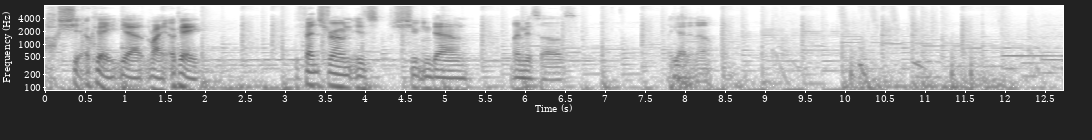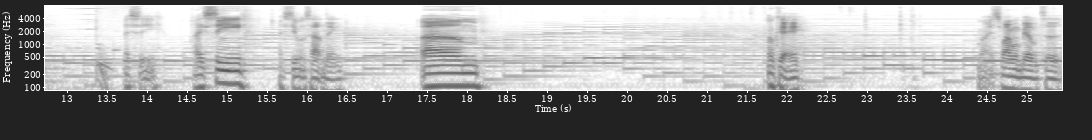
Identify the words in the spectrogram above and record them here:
Oh shit, okay, yeah, right, okay. Defense drone is shooting down my missiles. I now. I see. I see. I see what's happening. Um. Okay. Right, so I won't be able to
